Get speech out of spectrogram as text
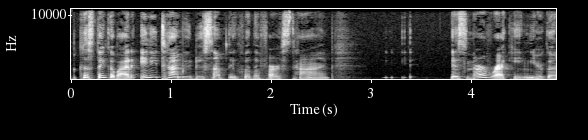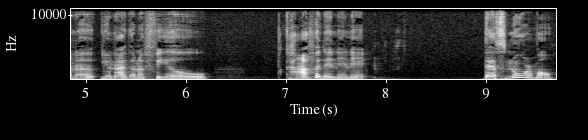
Because think about it. Anytime you do something for the first time, it's nerve wracking. You're gonna you're not gonna feel confident in it. That's normal.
